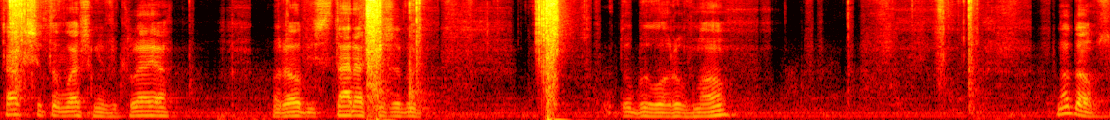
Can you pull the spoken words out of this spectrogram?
Tak się to właśnie wykleja. Robi, stara się, żeby tu było równo. No dobrze.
